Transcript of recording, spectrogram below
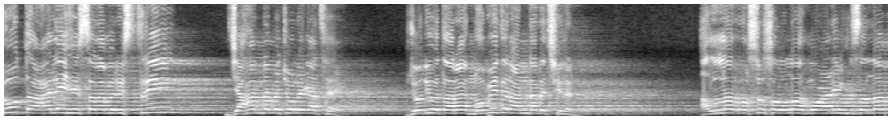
লুত আলী ইসলামের স্ত্রী জাহান নামে চলে গেছে। যদিও তারা নবীদের আন্ডারে ছিলেন। আল্লাহর রসুল সাল্লাহ আলী হুসাল্লাম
